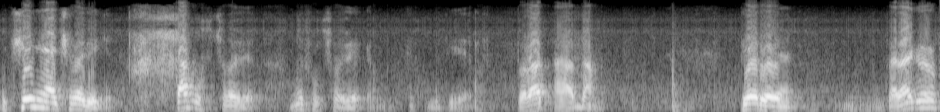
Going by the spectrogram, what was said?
Учение о человеке. Статус человека. Смысл человека. Бытие. Турат Адам. Первый параграф.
